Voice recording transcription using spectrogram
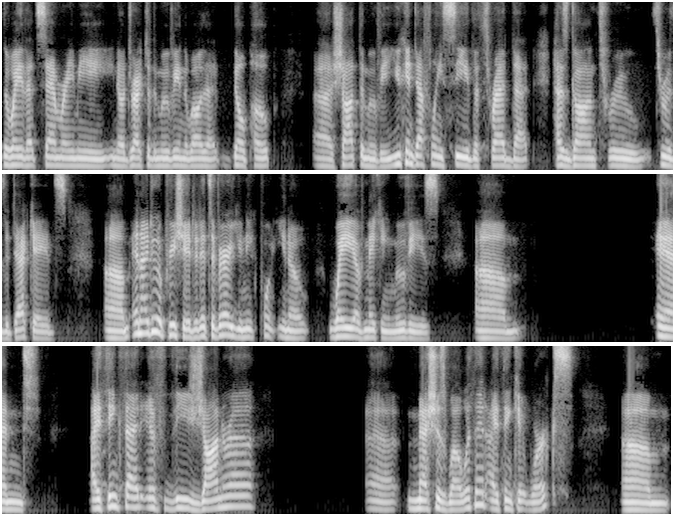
the way that Sam Raimi, you know, directed the movie and the way that Bill Pope uh, shot the movie. You can definitely see the thread that has gone through through the decades. Um, and I do appreciate it. It's a very unique point, you know, way of making movies. Um, and I think that if the genre uh, meshes well with it, I think it works. Um,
